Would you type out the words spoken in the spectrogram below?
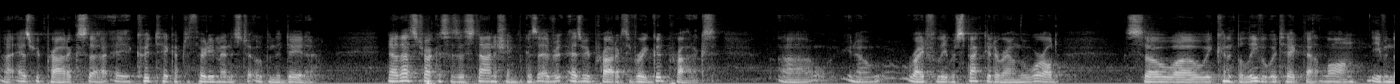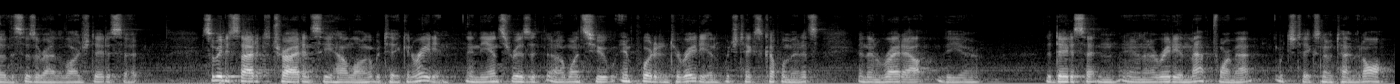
uh Esri products, uh, it could take up to 30 minutes to open the data. Now that struck us as astonishing because Esri products are very good products uh, you know, rightfully respected around the world. So uh, we couldn't believe it would take that long, even though this is a rather large data set. So we decided to try it and see how long it would take in Radian. And the answer is that uh, once you import it into Radian, which takes a couple minutes, and then write out the, uh, the data set in, in, a Radian map format, which takes no time at all,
